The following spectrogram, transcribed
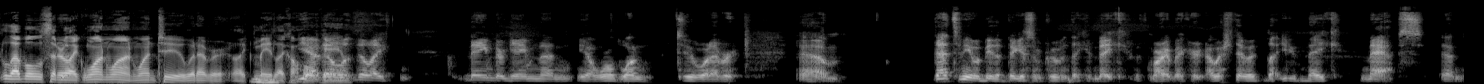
levels that are like one one, one two, whatever. Like made like a whole yeah they'll, game. they'll like name their game then you know World One, Two, whatever. Um, that to me would be the biggest improvement they could make with Mario Maker. I wish they would let you make maps, and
